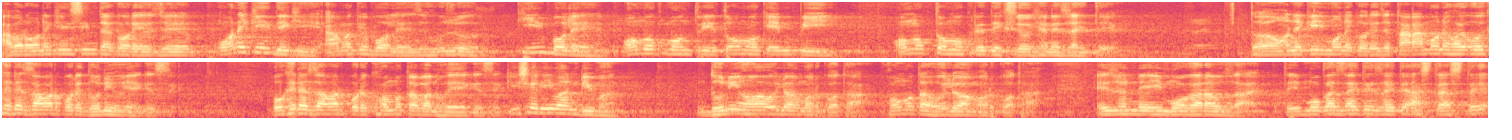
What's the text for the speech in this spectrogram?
আবার অনেকেই চিন্তা করে যে, অনেকেই দেখি আমাকে বলে যে, হুজুর, কি বলে অমুক মন্ত্রী, তমুক এমপি, অমুক তমুকরে দেখছি ওইখানে যাইতে। তো অনেকেই মনে করে যে, তারা মনে হয় ওইখানে যাওয়ার পরে ধনী হয়ে গেছে। ওখানে যাওয়ার পরে ক্ষমতাবান হয়ে গেছে। কিসের ইমান, ডিমান? ধনী হওয়া হইল আমার কথা, ক্ষমতা হইল আমার কথা। এই জন্য এই মগারাও যায়। তো এই মগা যাইতে যাইতে আস্তে আস্তে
